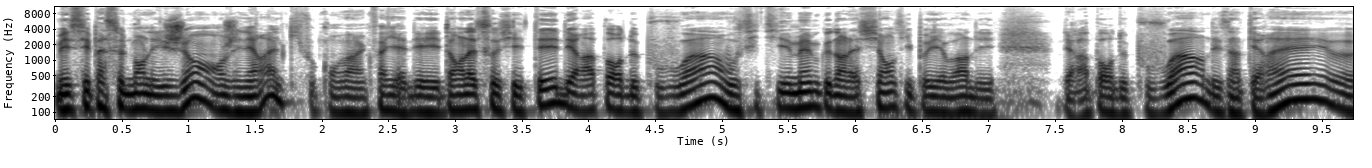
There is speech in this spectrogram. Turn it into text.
Mais c'est pas seulement les gens en général qu'il faut convaincre. Enfin, il y a des, dans la société des rapports de pouvoir. Vous citiez même que dans la science, il peut y avoir des, des rapports de pouvoir, des intérêts. Euh,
